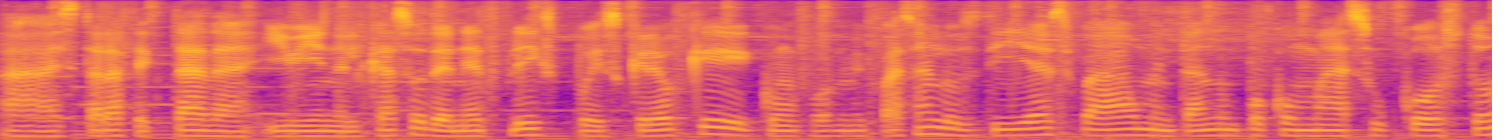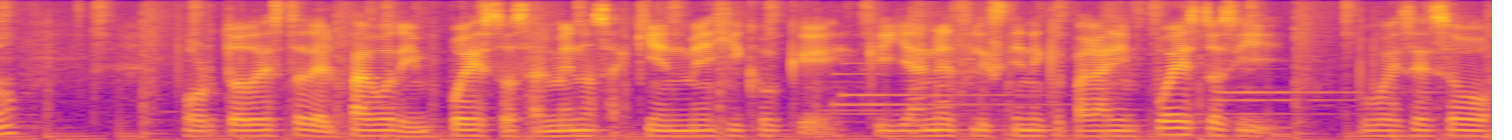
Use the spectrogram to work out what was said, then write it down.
a estar afectada y en el caso de Netflix pues creo que conforme pasan los días va aumentando un poco más su costo por todo esto del pago de impuestos, al menos aquí en México que, que ya Netflix tiene que pagar impuestos y pues eso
